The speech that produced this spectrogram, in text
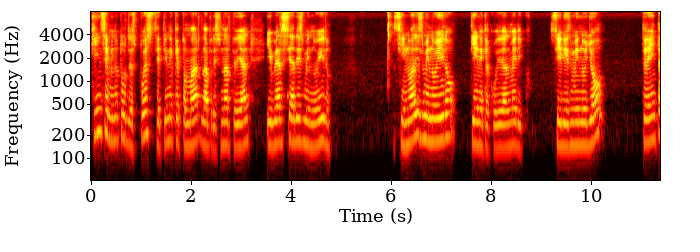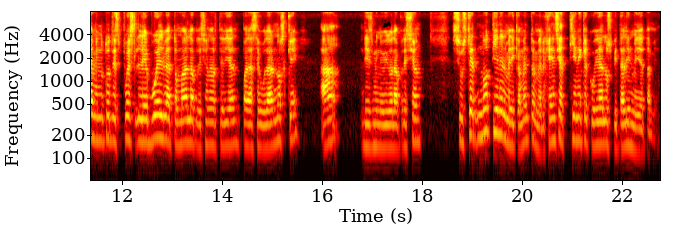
15 minutos después se tiene que tomar la presión arterial y ver si ha disminuido. Si no ha disminuido, tiene que acudir al médico. Si disminuyó, 30 minutos después le vuelve a tomar la presión arterial para asegurarnos que ha disminuido la presión. Si usted no tiene el medicamento de emergencia, tiene que acudir al hospital inmediatamente.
